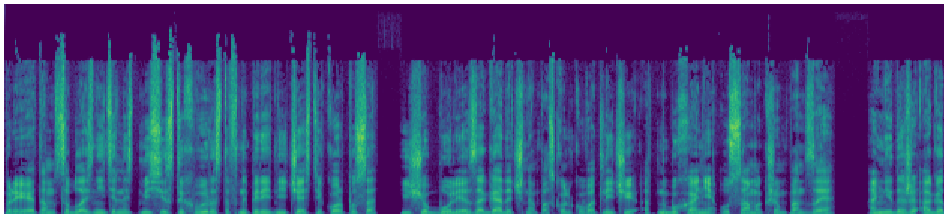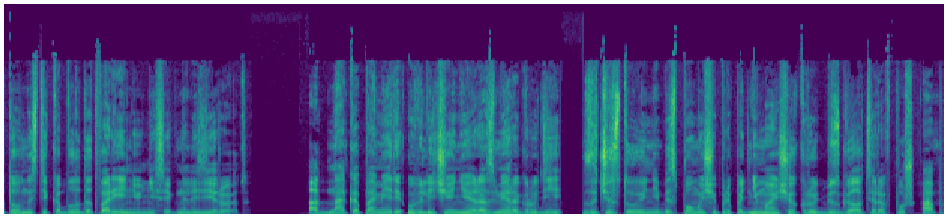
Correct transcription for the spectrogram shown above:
При этом соблазнительность мясистых выростов на передней части корпуса еще более загадочна, поскольку в отличие от набухания у самок шимпанзе, они даже о готовности к обладотворению не сигнализируют. Однако по мере увеличения размера груди, зачастую не без помощи приподнимающих грудь бюстгальтеров push-up,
